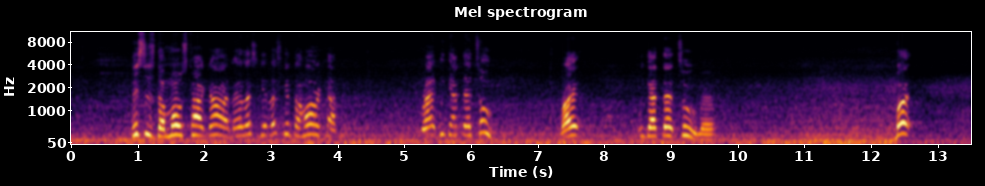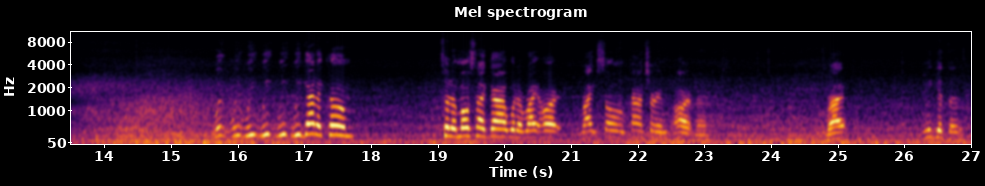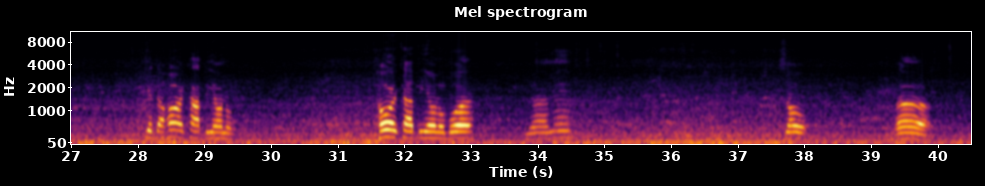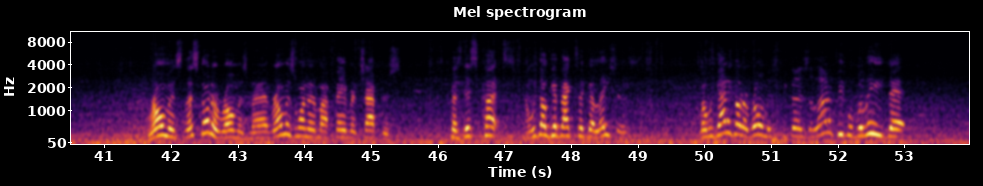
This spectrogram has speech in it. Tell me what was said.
This is the Most High God, man. Let's get let's get the hard copy, right? We got that too, right? We got that too, man. But we we we we we, we gotta come to the Most High God with a right heart right soul, contrary heart, man. Right? Let me get the get the hard copy on them. Hard copy on them, boy. You know what I mean? So, uh, Romans, let's go to Romans, man. Romans one of my favorite chapters because this cuts. And we go get back to Galatians. But we got to go to Romans because a lot of people believe that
